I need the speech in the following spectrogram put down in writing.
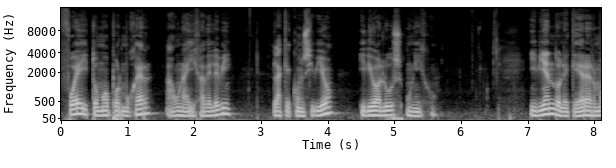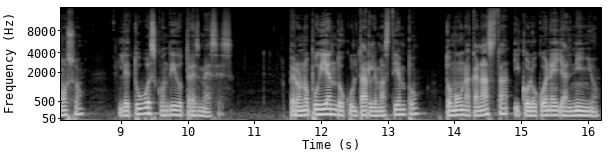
fue y tomó por mujer a una hija de Leví, la que concibió y dio a luz un hijo. Y viéndole que era hermoso, le tuvo escondido tres meses. Pero no pudiendo ocultarle más tiempo, tomó una canasta y colocó en ella al niño,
